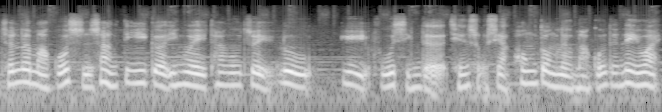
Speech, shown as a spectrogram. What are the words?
成了马国史上第一个因为贪污罪入。狱服刑的前首相轰动了马国的内外。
